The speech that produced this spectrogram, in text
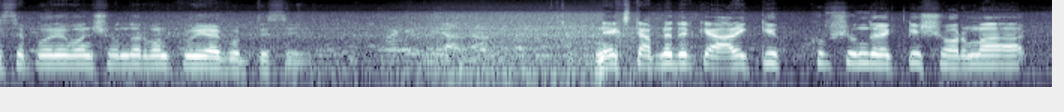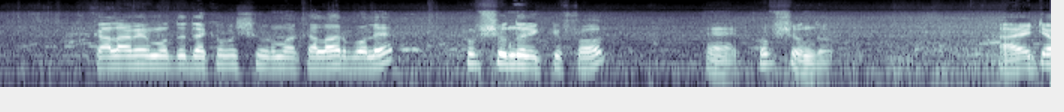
এসে পরিবহন সুন্দরবন কুরিয়ার করতেছি। নেক্সট আপনাদেরকে আরেকটি খুব সুন্দর একটি শর্মা কালারের মধ্যে দেখাবো। সুরমা কালার বলে। খুব সুন্দর একটি ফ্রক হ্যাঁ খুব সুন্দর। আর এটা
